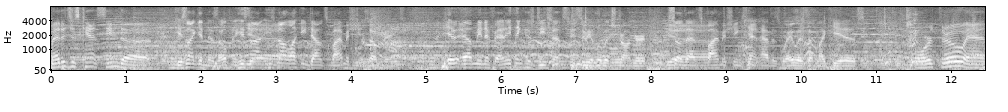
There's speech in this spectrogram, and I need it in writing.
Meda just can't seem to. He's not getting his opening. He's not. He's not locking down Spy Machine's openings. I I mean, if anything, his defense needs to be a little bit stronger, so that Spy Machine can't have his way with him like he is. Forward throw and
